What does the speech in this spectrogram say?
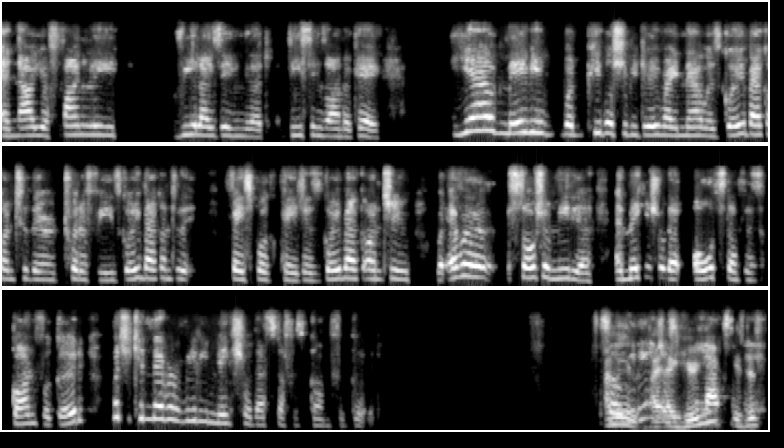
and now you're finally realizing that these things aren't okay. Yeah, maybe what people should be doing right now is going back onto their Twitter feeds, going back onto the Facebook pages, going back onto whatever social media and making sure that old stuff is gone for good, but you can never really make sure that stuff is gone for good. I mean, we need to I- I hear you. It's just-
